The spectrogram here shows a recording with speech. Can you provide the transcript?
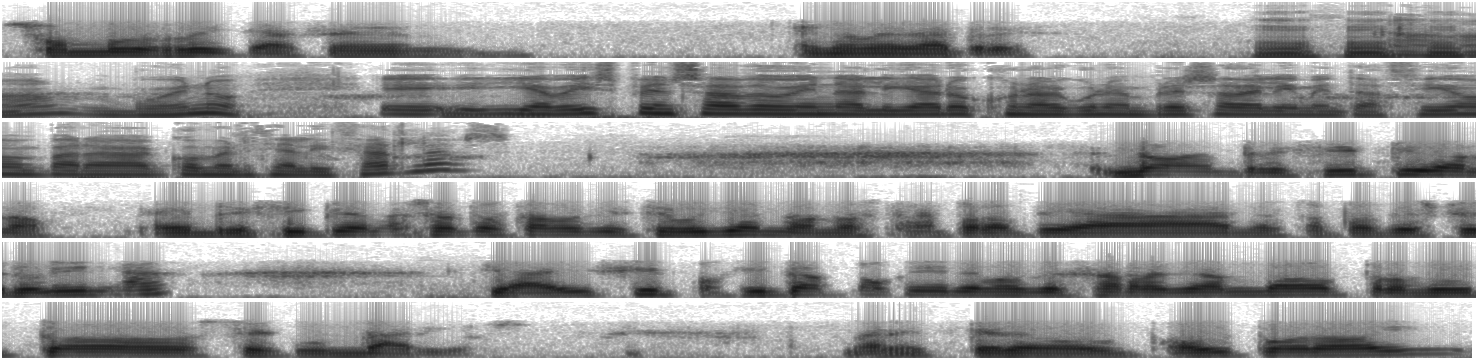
son muy ricas en, en omega 3. Ah, bueno. Eh, ¿Y habéis pensado en aliaros con alguna empresa de alimentación para comercializarlas? No, en principio no. En principio nosotros estamos distribuyendo nuestra propia nuestra propia espirulina, que ahí sí poquito a poco iremos desarrollando productos secundarios. ¿vale? Pero hoy por hoy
